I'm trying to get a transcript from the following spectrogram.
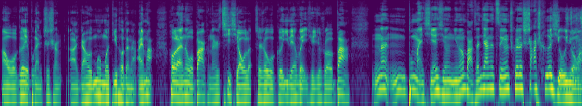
啊，我哥也不敢吱声啊，然后默默低头在那挨骂。后来呢，我爸可能是气消了，这时候我哥一脸委屈就说：“爸，那你不买鞋行，你能把咱家那自行车的刹车修一修吗？”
